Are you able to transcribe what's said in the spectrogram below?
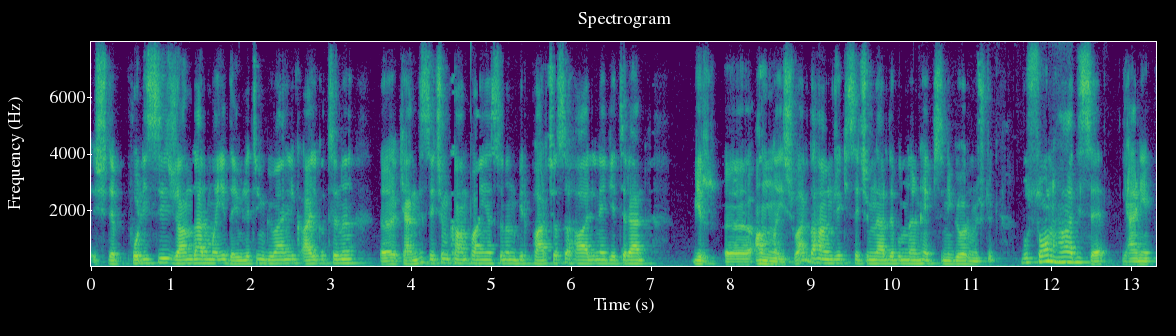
işte polisi, jandarmayı, devletin güvenlik aygıtını e, kendi seçim kampanyasının bir parçası haline getiren bir e, anlayış var. Daha önceki seçimlerde bunların hepsini görmüştük. Bu son hadise yani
